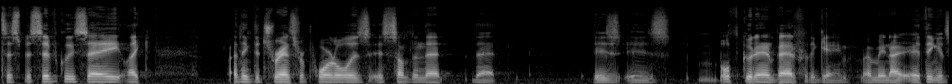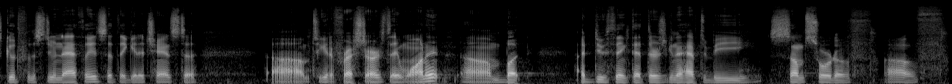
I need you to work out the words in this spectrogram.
to specifically say like I think the transfer portal is is something that that is is both good and bad for the game. I mean, I, I think it's good for the student athletes that they get a chance to um, to get a fresh start if they want it. Um, but I do think that there's going to have to be some sort of of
